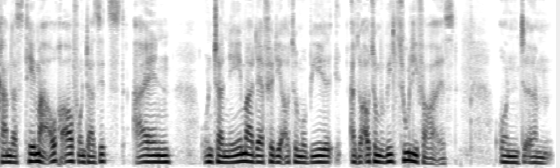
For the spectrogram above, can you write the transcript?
kam das Thema auch auf und da sitzt ein Unternehmer, der für die Automobil, also Automobilzulieferer ist. Und ähm,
